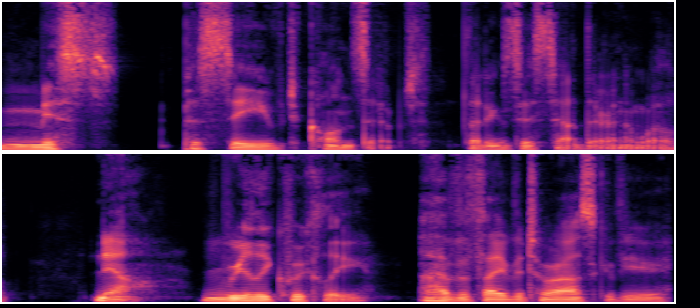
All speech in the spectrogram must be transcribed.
misperceived concept that exists out there in the world. Now, really quickly, I have a favor to ask of you.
